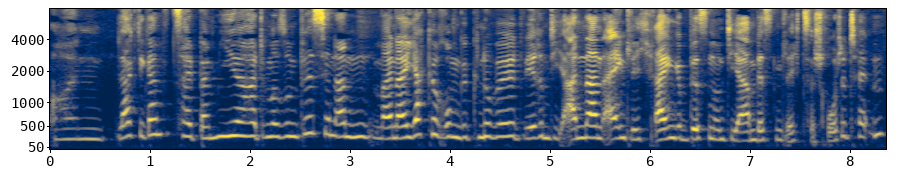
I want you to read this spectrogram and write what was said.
und lag die ganze Zeit bei mir, hat immer so ein bisschen an meiner Jacke rumgeknubbelt, während die anderen eigentlich reingebissen und die am besten gleich zerschrotet hätten.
